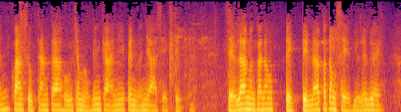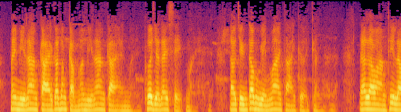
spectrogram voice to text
ญ ความสุขทางตาหูจมูกลิ้นกายนี้เป็นเหมือนยาเสพติด เสพแล้วมันก็ต้องติดติดแล้วก็ต้องเสพอยู่เรื่อยๆ ไม่มีร่างกายก็ต้องกลับมามีร่างกายอันใหม่ เพื่อจะได้เสพใหม่ เราจึงต้องเวียนว่ายตายเกิดกัน และระหว่างที่เรา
